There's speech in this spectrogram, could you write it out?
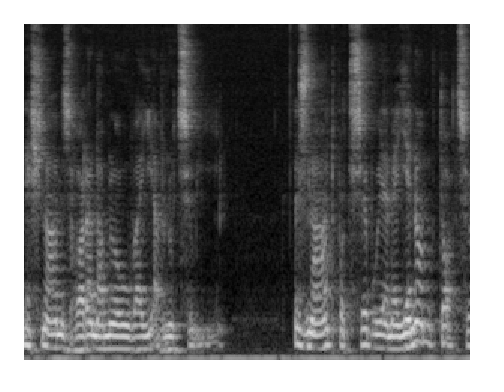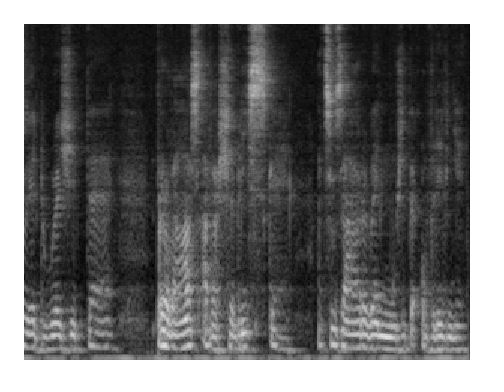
než nám zhora namlouvají a vnucují. Znát potřebujeme jenom to, co je důležité pro vás a vaše blízké a co zároveň můžete ovlivnit.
